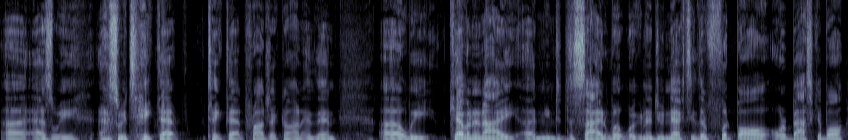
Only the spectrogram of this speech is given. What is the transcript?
uh, as we as we take that take that project on. And then uh, we Kevin and I uh, need to decide what we're going to do next, either football or basketball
